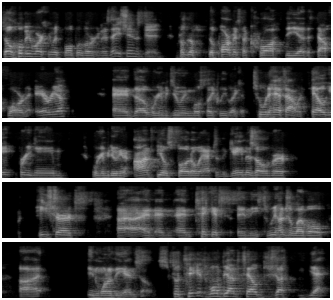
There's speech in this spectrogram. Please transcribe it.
So we'll be working with both those organizations Good. from the departments across the uh, the South Florida area, and uh, we're going to be doing most likely like a two and a half hour tailgate pregame. We're going to be doing an on field photo after the game is over, t-shirts, uh, and and and tickets in the 300 level uh, in one of the end zones. So tickets won't be on sale just yet.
